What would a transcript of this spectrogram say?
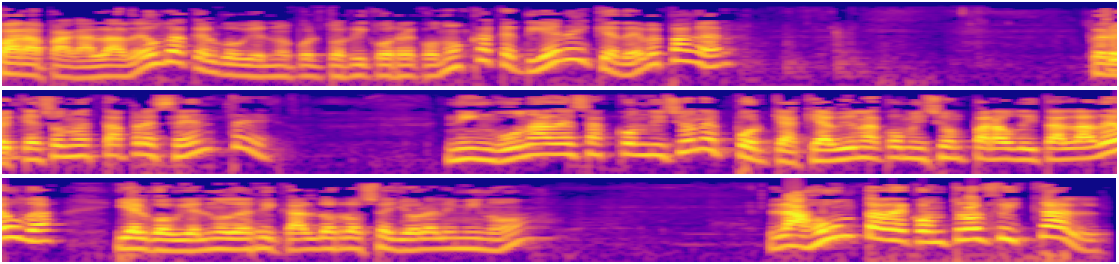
para pagar la deuda que el gobierno de Puerto Rico reconozca que tiene y que debe pagar. Pero es que eso no está presente. Ninguna de esas condiciones, porque aquí había una comisión para auditar la deuda y el gobierno de Ricardo Rosselló la eliminó. La Junta de Control Fiscal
